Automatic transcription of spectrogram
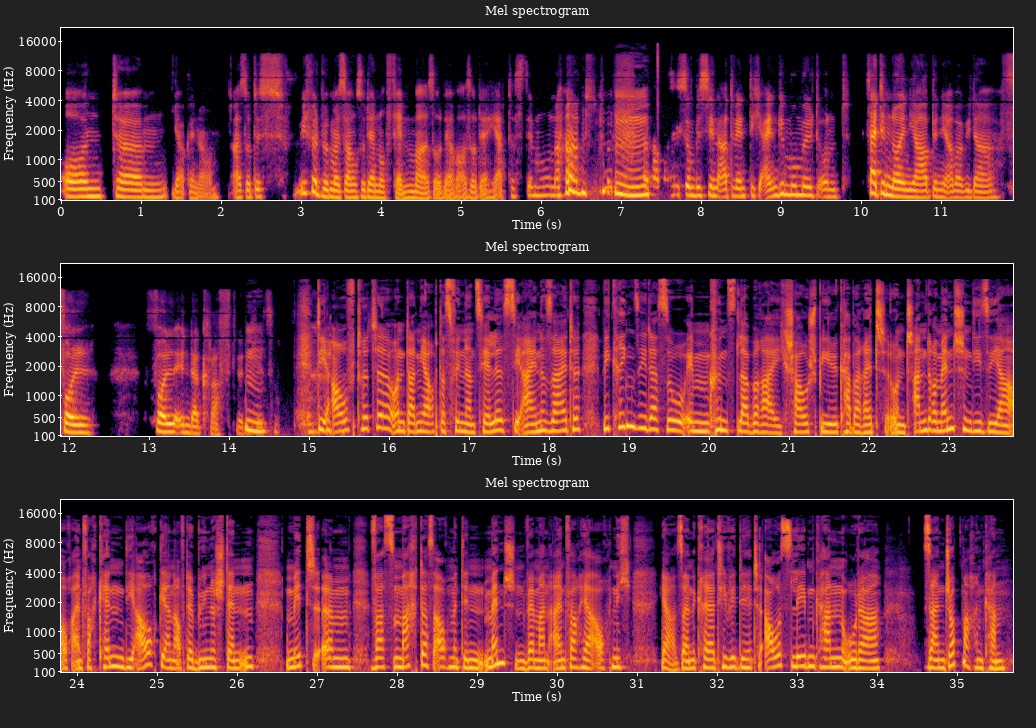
Und ähm, ja, genau. Also das, ich würde mal sagen, so der November, so der war so der härteste Monat. Mhm. Dann hat man sich so ein bisschen adventlich eingemummelt und seit dem neuen Jahr bin ich aber wieder voll voll in der Kraft, würde ich hm. jetzt mal die Auftritte und dann ja auch das Finanzielle ist die eine Seite. Wie kriegen Sie das so im Künstlerbereich, Schauspiel, Kabarett und andere Menschen, die Sie ja auch einfach kennen, die auch gern auf der Bühne ständen, mit? Ähm, was macht das auch mit den Menschen, wenn man einfach ja auch nicht ja seine Kreativität ausleben kann oder seinen Job machen kann?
